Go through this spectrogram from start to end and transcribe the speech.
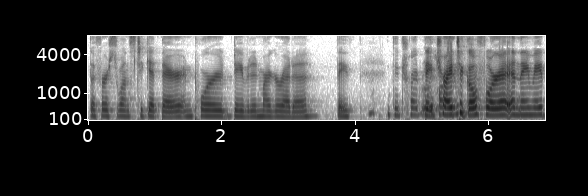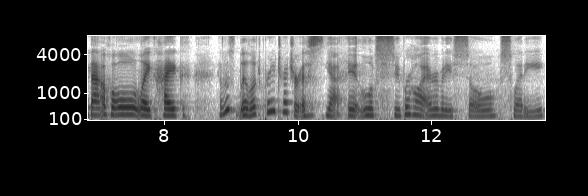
the first ones to get there, and poor David and Margareta, they They tried. Really they tried to go for it, and they made that whole like hike. It was it looked pretty treacherous. Yeah, it looks super hot. Everybody's so sweaty.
